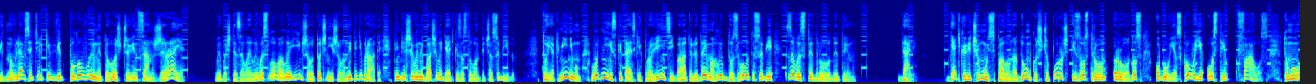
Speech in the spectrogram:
відмовлявся тільки від половини того, що він сам зжирає, вибачте за лайливе слово, але іншого точнішого не підібрати, тим більше ви не бачили дядька за столом під час обіду. То, як мінімум, в одній із китайських провінцій багато людей могли б дозволити собі завести другу дитину. Далі. Дядькові чомусь спало на думку, що поруч із островом Родос обов'язково є острів Фалос, тому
